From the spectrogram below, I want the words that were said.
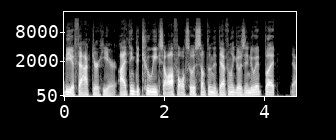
be a factor here. I think the two weeks off also is something that definitely goes into it. But, yeah.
